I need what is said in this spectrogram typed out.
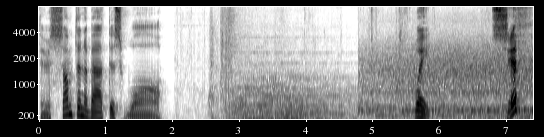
There's something about this wall. Wait. Sif?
